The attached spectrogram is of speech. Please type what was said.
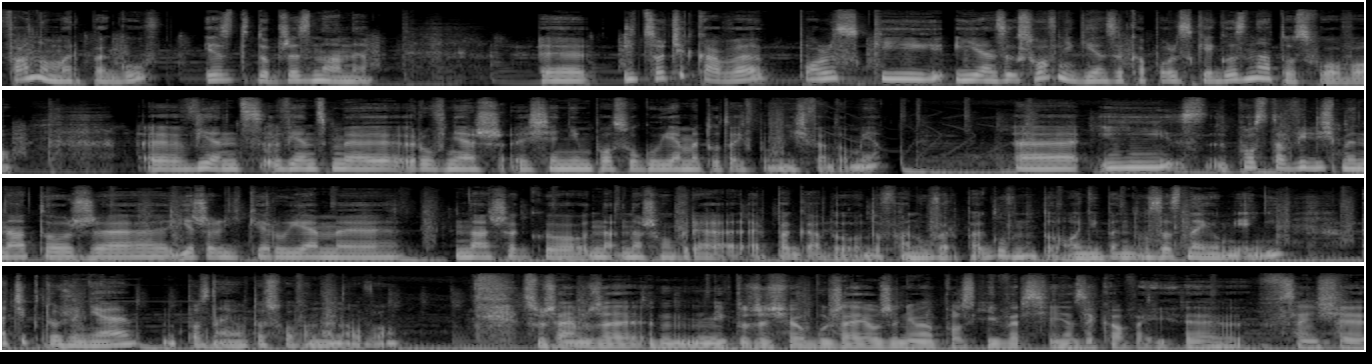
fanom RPGów jest dobrze znane. I co ciekawe, polski język, słownik języka polskiego zna to słowo. E, więc, więc my również się nim posługujemy tutaj w pełni świadomie. E, I postawiliśmy na to, że jeżeli kierujemy naszego, na, naszą grę RPG do, do fanów RPGów, no to oni będą zaznajomieni, a ci, którzy nie, poznają to słowo na nowo. Słyszałem, że niektórzy się oburzają, że nie ma polskiej wersji językowej, e, w sensie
